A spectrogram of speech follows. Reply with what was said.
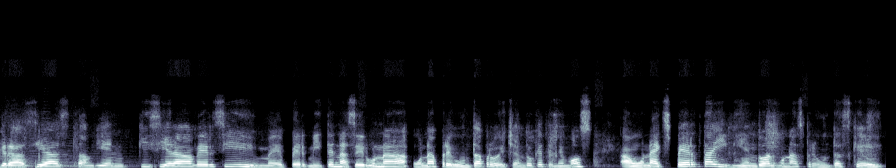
Gracias. También quisiera ver si me permiten hacer una, una pregunta aprovechando que tenemos a una experta y viendo algunas preguntas que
